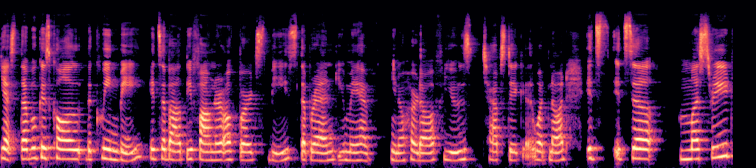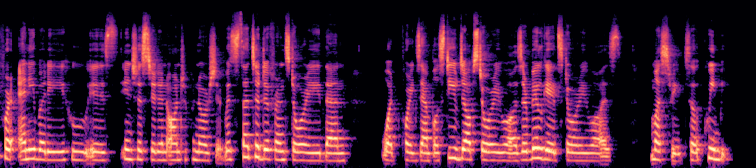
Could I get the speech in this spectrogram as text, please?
Yes, that book is called The Queen Bee. It's about the founder of Burt's Bees, the brand you may have, you know, heard of, used chapstick, whatnot. It's it's a must read for anybody who is interested in entrepreneurship. It's such a different story than what, for example, Steve Jobs' story was or Bill Gates' story was. Must read. So Queen Bee.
